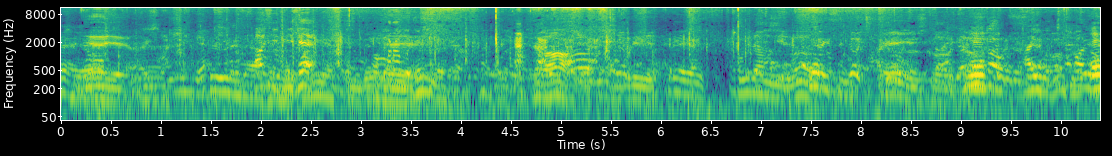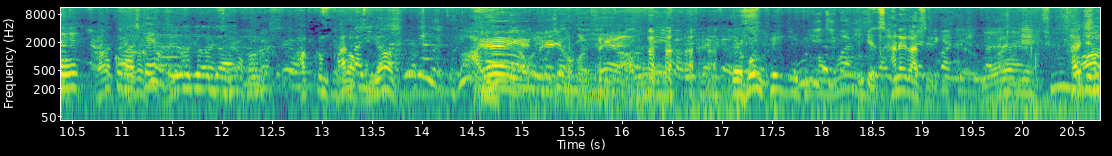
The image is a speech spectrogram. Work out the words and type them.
예예. 제가 우리 총장님은 네, 갖고 갈게요. 가끔 보다 보면 이게 산에 가서 이렇게 사진을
